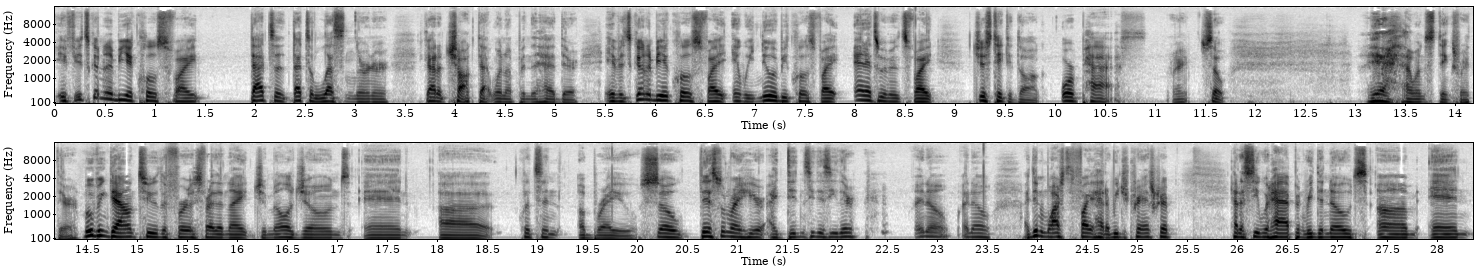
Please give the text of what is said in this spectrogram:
if it's going to be a close fight, that's a that's a lesson learner. You got to chalk that one up in the head there. If it's going to be a close fight, and we knew it'd be a close fight, and it's a women's fight, just take the dog or pass. Right. So, yeah, that one stinks right there. Moving down to the first fight of the night, Jamel Jones and uh, Klidson Abreu. So this one right here, I didn't see this either. I know, I know. I didn't watch the fight. Had to read the transcript. Had to see what happened, read the notes. Um, and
